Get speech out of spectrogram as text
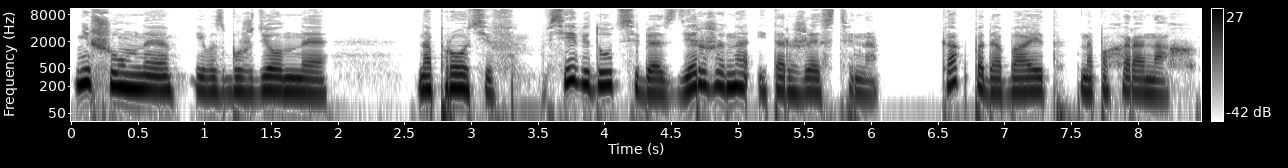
Не шумная и возбужденная. Напротив, все ведут себя сдержанно и торжественно, как подобает на похоронах.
